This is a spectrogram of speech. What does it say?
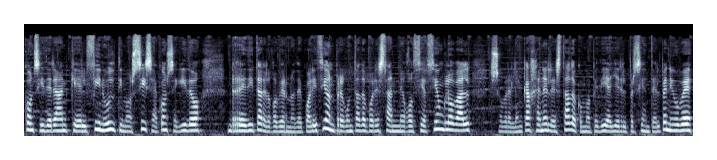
consideran que el fin último sí se ha conseguido reeditar el gobierno de coalición. Preguntado por esa negociación global sobre el encaje en el Estado, como pedía ayer el presidente del PNV,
